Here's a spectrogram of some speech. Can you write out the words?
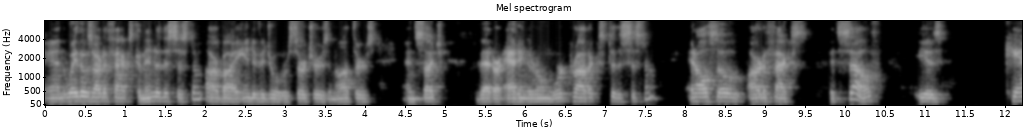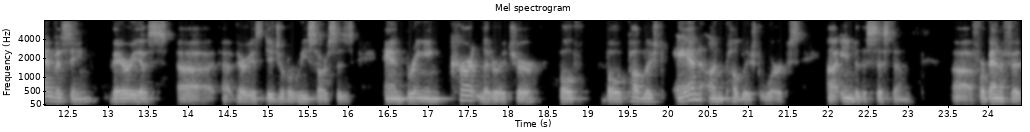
And the way those artifacts come into the system are by individual researchers and authors and such that are adding their own work products to the system. And also artifacts itself is canvassing various, uh, uh, various digital resources and bringing current literature, both both published and unpublished works uh, into the system uh, for benefit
